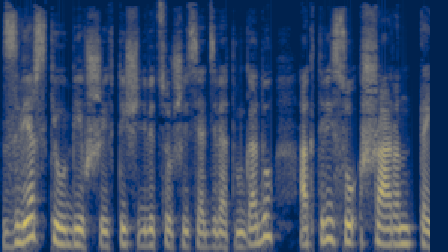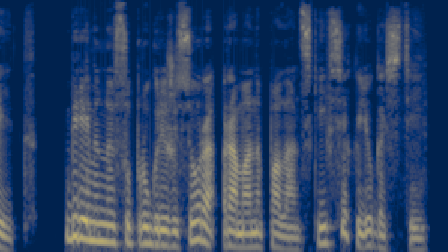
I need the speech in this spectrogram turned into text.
зверски убившей в 1969 году актрису Шарон Тейт, беременную супругу режиссера Романа Полански и всех ее гостей.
